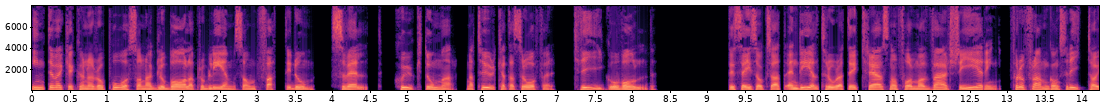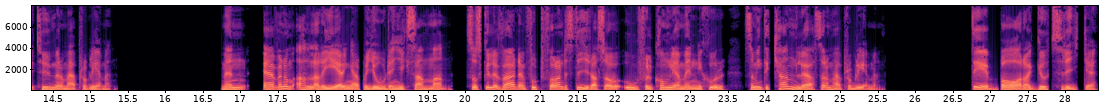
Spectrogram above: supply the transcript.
inte verkar kunna rå på sådana globala problem som fattigdom, svält, sjukdomar, naturkatastrofer, krig och våld. Det sägs också att en del tror att det krävs någon form av världsregering för att framgångsrikt ta itu med de här problemen. Men även om alla regeringar på jorden gick samman så skulle världen fortfarande styras av ofullkomliga människor som inte kan lösa de här problemen. Det är bara Guds rike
